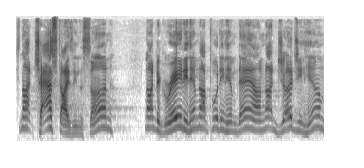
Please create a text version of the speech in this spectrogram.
is not chastising the son, not degrading him, not putting him down, not judging him.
